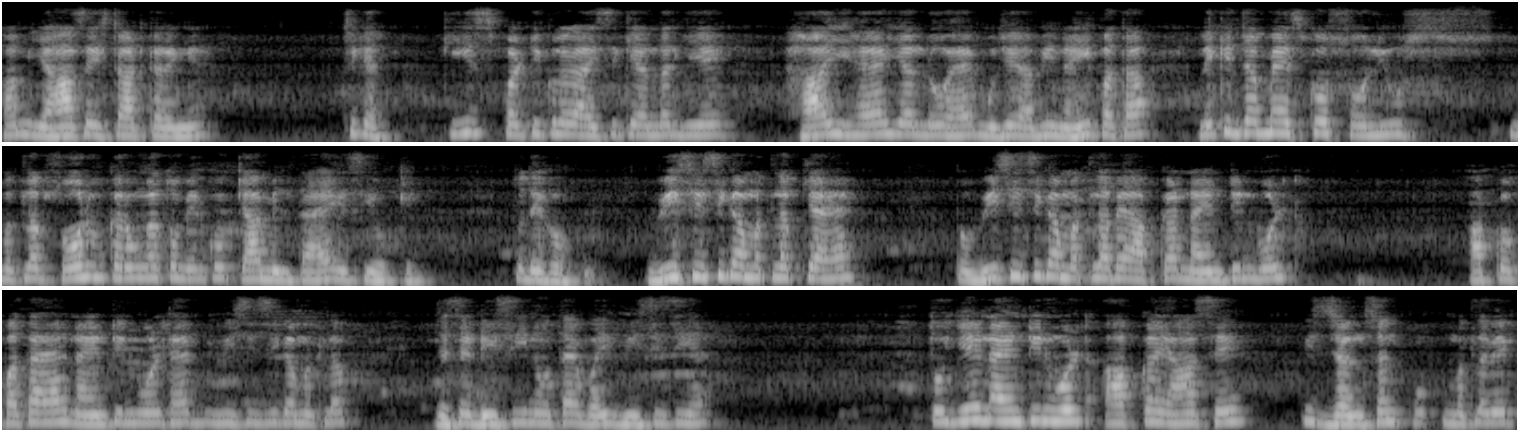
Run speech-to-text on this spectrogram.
हम यहाँ से स्टार्ट करेंगे। ठीक है? कि इस पर्टिकुलर आईसी के अंदर ये हाई है या लो है, मुझे अभी नहीं पता। लेकिन जब मैं इसको सोल्यूस मतलब सोल्व करूँगा तो मेरे को क्या मिलता है ए सी ओके। तो देखो वीसीसी का मतलब क्या है? तो वीसीसी का मतलब है आपका 19 वोल्ट आपको पता है 19 वोल्ट है वीसीसी का मतलब? जैसे डी होता है, वही वीसीसी है। तो ये 19 वोल्ट आपका यहाँ से इस जंक्शन मतलब एक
